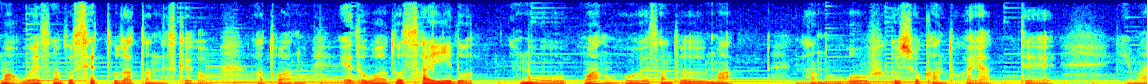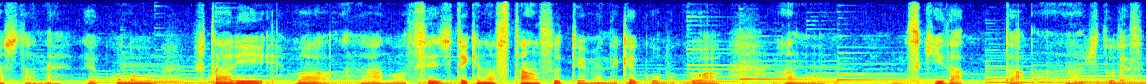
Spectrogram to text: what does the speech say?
まあ、大江さんとセットだったんですけど、あとあの、エドワード・サイードもうあの大江さんと、まあ、あの往復書簡とかやっていましたね。でこの2人はあの政治的なスタンスっていう面で結構僕はあの好きだった人です、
